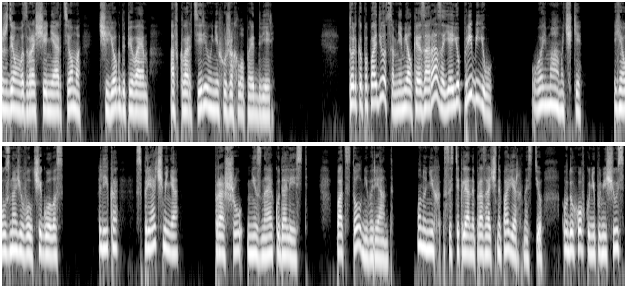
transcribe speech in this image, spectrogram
Ждем возвращения Артема, чаек допиваем, а в квартире у них уже хлопает дверь. Только попадется мне мелкая зараза, я ее прибью. Ой, мамочки. Я узнаю волчий голос. Лика, спрячь меня. Прошу, не зная, куда лезть. Под стол не вариант. Он у них со стеклянной прозрачной поверхностью. В духовку не помещусь.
